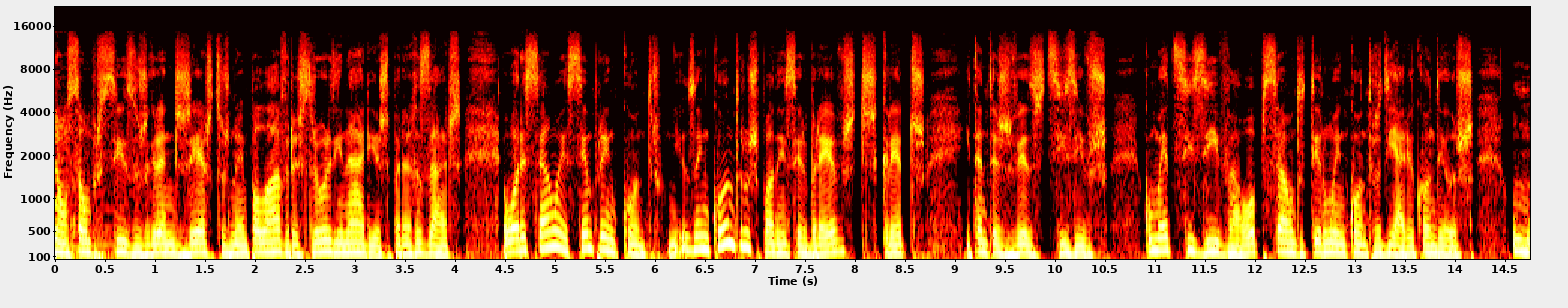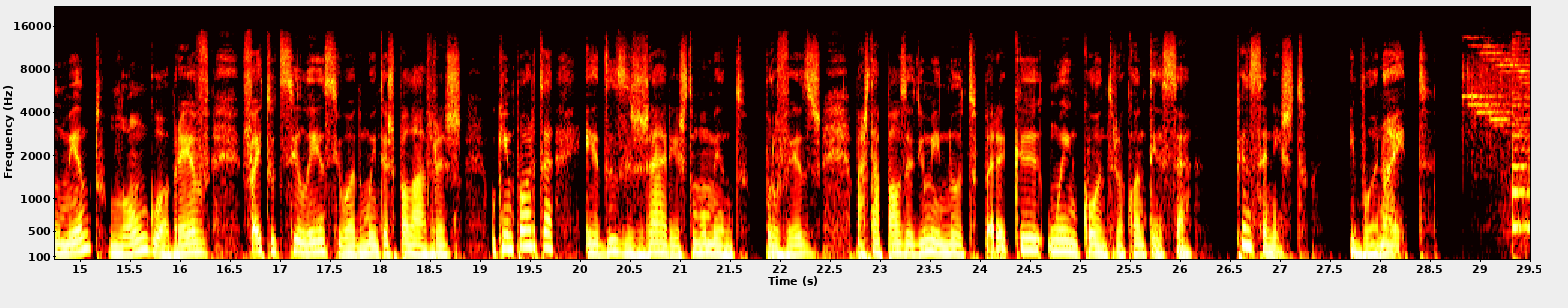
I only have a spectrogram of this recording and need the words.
Não são precisos grandes gestos nem palavras extraordinárias para rezar. A oração é sempre encontro e os encontros podem ser breves, discretos e tantas vezes decisivos. Como é decisiva a opção de ter um encontro diário com Deus. Um momento, longo ou breve, feito de silêncio ou de muitas palavras. O que importa é desejar este momento. Por vezes, basta a pausa de um minuto para que um encontro aconteça. Pensa nisto e boa noite.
